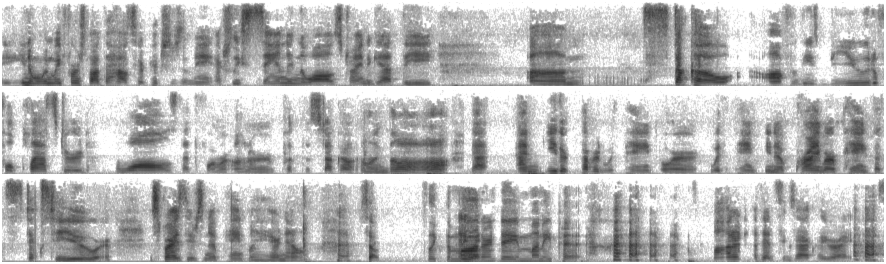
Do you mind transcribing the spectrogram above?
you know, when we first bought the house, there are pictures of me actually sanding the walls, trying to get the um, stucco off of these beautiful plastered walls that the former owner put the stucco on. That I'm either covered with paint or with paint, you know, primer paint that sticks to you. Or I'm surprised there's no paint in my hair now. So It's like the Anyway. modern day money pit. modern. That's exactly right. It's,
